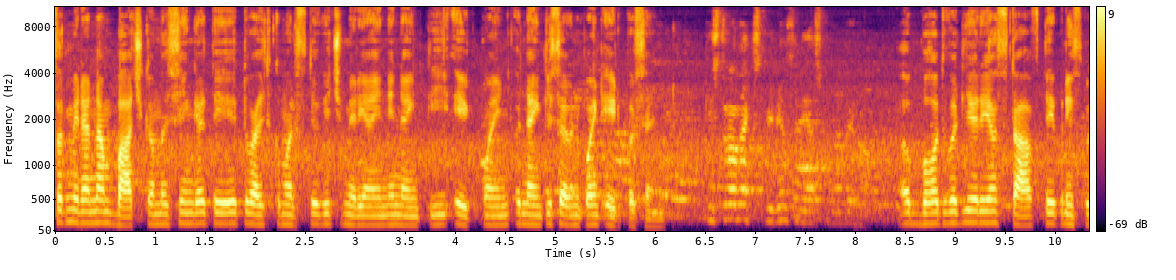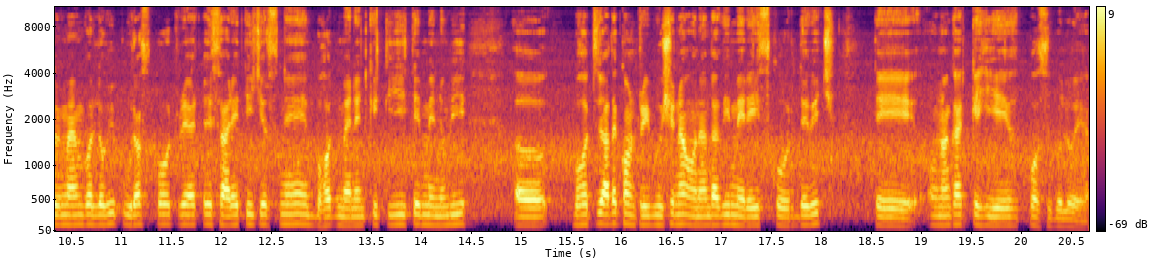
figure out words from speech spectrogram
ਸਰ ਮੇਰਾ ਨਾਮ ਬਾਜ ਕਮਲ ਸਿੰਘ ਹੈ ਤੇ 12th ਕਮਰਸ ਦੇ ਵਿੱਚ ਮੇਰੇ ਆਏ ਨੇ 98.97.8% ਕਿਸ ਤਰ੍ਹਾਂ ਦਾ ਐਕਸਪੀਰੀਅੰਸ ਰਿਹਾ ਸਕੂਲ ਦੇ ਨਾਲ? ਬਹੁਤ ਵਧੀਆ ਰਿਹਾ। ਸਟਾਫ ਤੇ ਪ੍ਰਿੰਸੀਪਲ ਮੈਮ ਵੱਲੋਂ ਵੀ ਪੂਰਾ ਸਪੋਰਟ ਰਿਹਾ ਤੇ ਸਾਰੇ ਟੀਚਰਸ ਨੇ ਬਹੁਤ ਮਿਹਨਤ ਕੀਤੀ ਤੇ ਮੈਨੂੰ ਵੀ ਬਹੁਤ ਜ਼ਿਆਦਾ ਕੰਟਰੀਬਿਊਸ਼ਨ ਹੈ ਉਹਨਾਂ ਦਾ ਵੀ ਮੇਰੇ ਇਸ ਸਕੋਰ ਦੇ ਵਿੱਚ ਤੇ ਉਹਨਾਂ ਕਰਕੇ ਹੀ ਇਹ ਪੋਸੀਬਲ ਹੋਇਆ।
